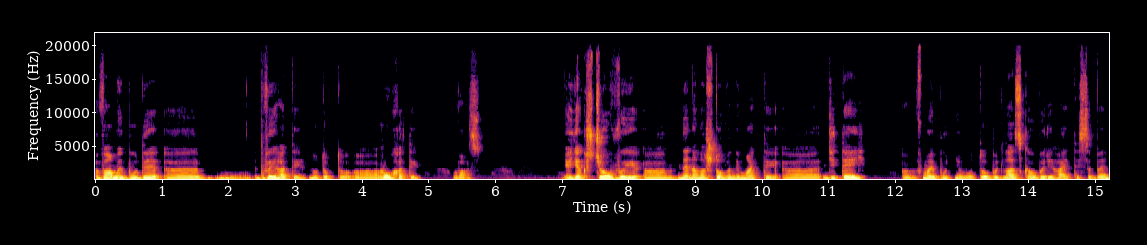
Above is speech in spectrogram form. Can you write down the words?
вами буде е, двигати, ну, тобто е, рухати вас. Якщо ви е, не налаштовані мати е, дітей, в майбутньому, то, будь ласка, оберігайте себе,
